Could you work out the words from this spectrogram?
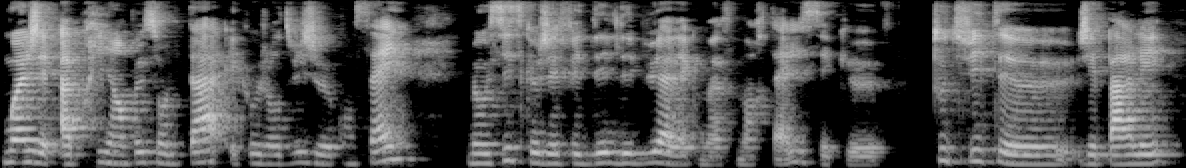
moi, j'ai appris un peu sur le tas et qu'aujourd'hui, je conseille. Mais aussi, ce que j'ai fait dès le début avec Meuf Mortel, c'est que tout de suite, euh, j'ai parlé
